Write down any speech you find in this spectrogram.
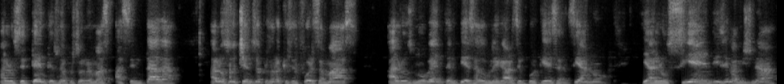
a los 70 es una persona más asentada, a los 80 es una persona que se esfuerza más, a los 90 empieza a doblegarse porque es anciano, y a los 100, dice la Mishnah,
